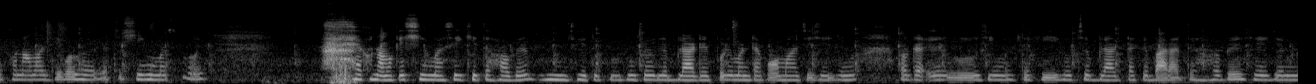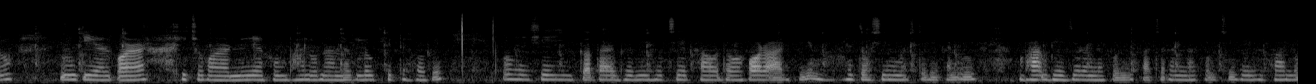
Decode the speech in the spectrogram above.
এখন আমার জীবন হয়ে গেছে শিং মাছ নয়। এখন আমাকে শিং মাছই খেতে হবে। যেহেতু শরীরে ব্লাডের পরিমাণটা কম আছে, সেই জন্য ওটা শিং মাছটা খেয়ে হচ্ছে ব্লাডটাকে বাড়াতে হবে। সেই জন্য কেয়ার করার কিছু করার নেই। এখন ভালো না লাগলেও খেতে হবে। সেই কথা ভেবে হচ্ছে খাওয়া দাওয়া করা আর কি। তো শিং মাছটাকে এখানে আমি ভেজে রান্না করি, কাঁচা রান্না করছি, বেশ ভালো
